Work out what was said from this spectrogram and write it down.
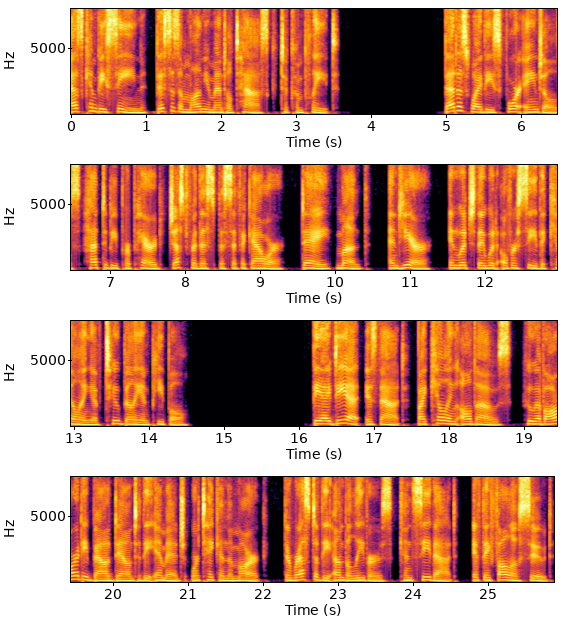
As can be seen, this is a monumental task to complete. That is why these four angels had to be prepared just for this specific hour, day, month, and year, in which they would oversee the killing of 2 billion people. The idea is that, by killing all those who have already bowed down to the image or taken the mark, the rest of the unbelievers can see that, if they follow suit,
